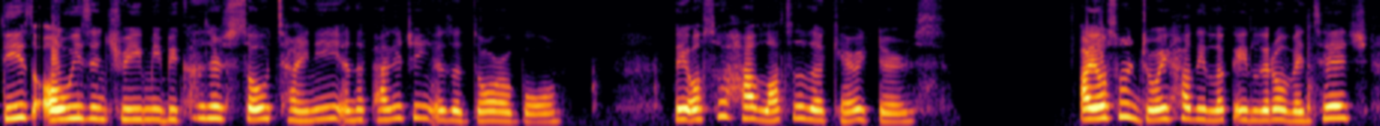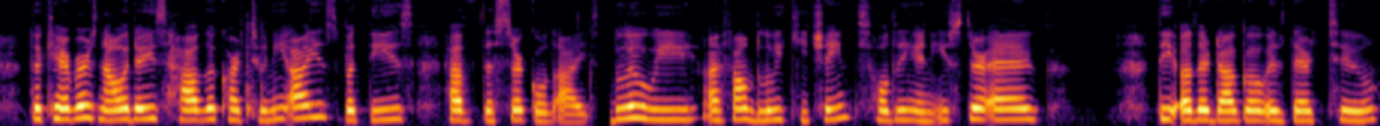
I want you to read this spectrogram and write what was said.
These always intrigue me because they're so tiny and the packaging is adorable. They also have lots of the characters. I also enjoy how they look a little vintage. The Care Bears nowadays have the cartoony eyes, but these have the circled eyes. Bluey. I found Bluey keychains holding an Easter egg. The other doggo is there too.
